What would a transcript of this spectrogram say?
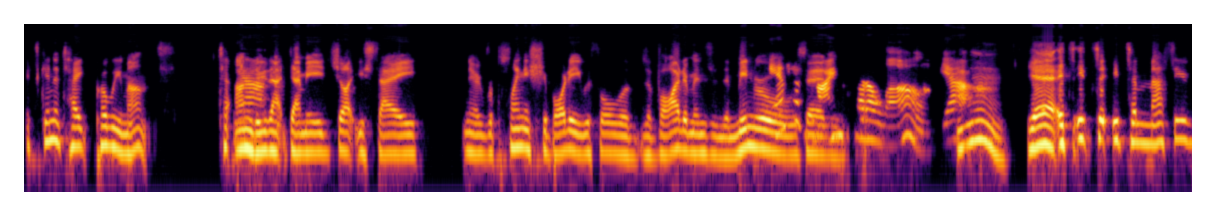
it's going to take probably months to yeah. undo that damage. Like you say, you know replenish your body with all of the vitamins and the minerals and, the and mindset alone yeah mm, yeah it's it's a, it's a massive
